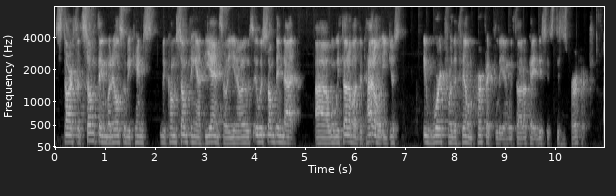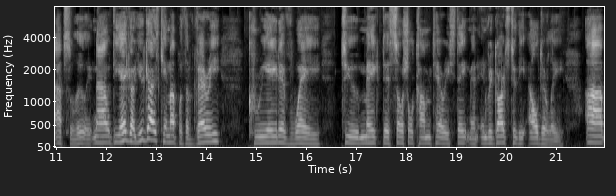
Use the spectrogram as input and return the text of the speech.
starts at something, but it also became becomes something at the end. So you know, it was it was something that uh, when we thought about the title, it just it worked for the film perfectly, and we thought, okay, this is this is perfect. Absolutely. Now, Diego, you guys came up with a very creative way to make this social commentary statement in regards to the elderly. Uh,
